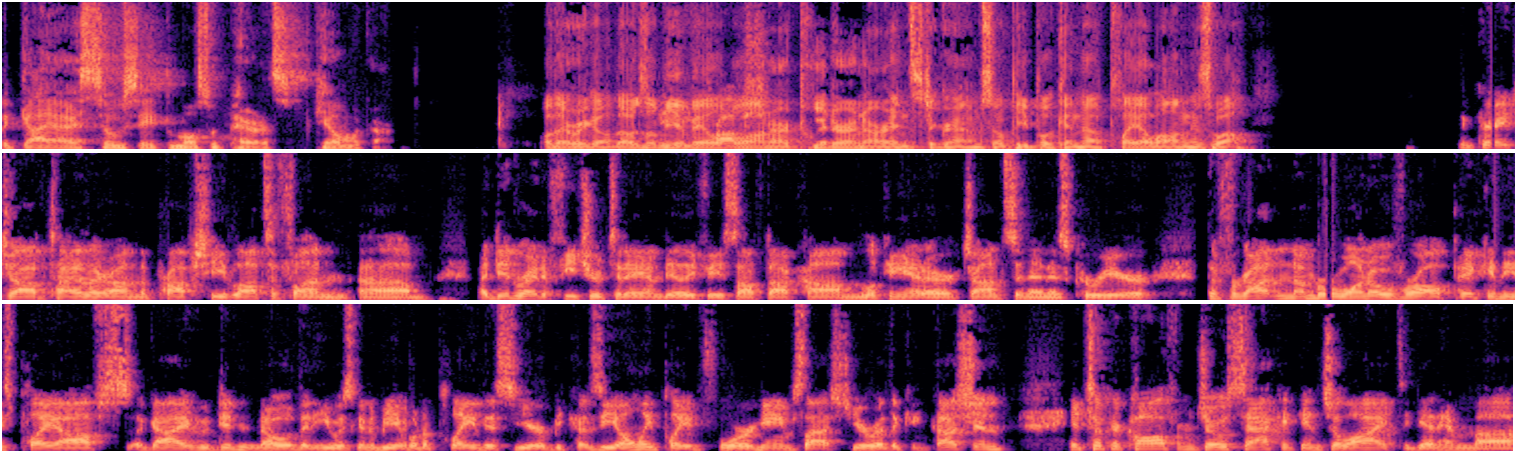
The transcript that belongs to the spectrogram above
the guy I associate the most with parents, Cale Makar. Well, there we go. Those will be available on our Twitter and our Instagram so people can uh, play along as well. Great job, Tyler, on the prop sheet. Lots of fun. Um, I did write a feature today on dailyfaceoff.com looking at Erik Johnson and his career. The forgotten number one overall pick in these playoffs, a guy who didn't know that he was going to be able to play this year because he only played four games last year with a concussion. It took a call from Joe Sakic in July to get him uh,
